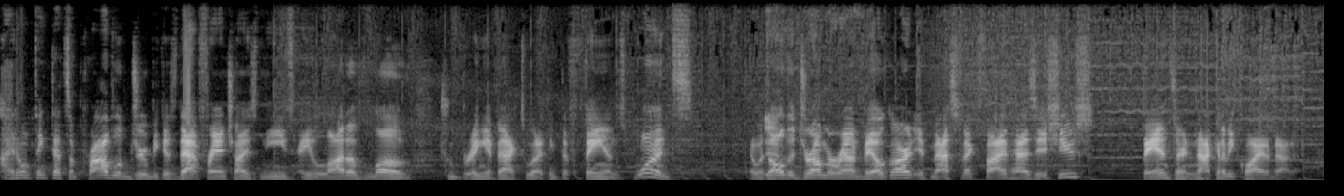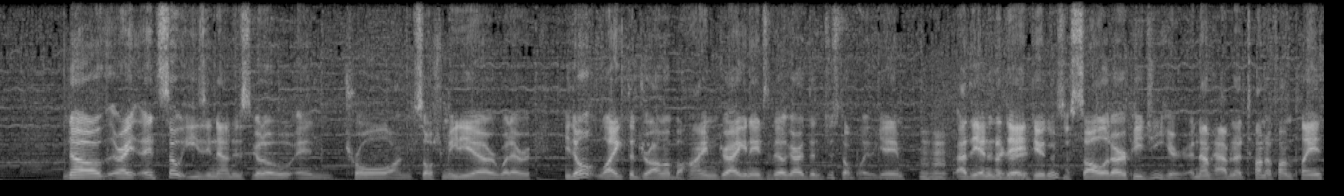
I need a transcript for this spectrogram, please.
I don't think that's a problem, Drew, because that franchise needs a lot of love to bring it back to what I think the fans want. And with yeah. all the drama around Veilguard, if Mass Effect 5 has issues, fans are not going to be quiet about it. No, right? It's so easy now to just go and troll on social media or whatever you don't like the drama behind Dragon Age: The Veilguard, then just don't play the game. Mm-hmm. At the end of the day, dude, there's a solid RPG here, and I'm having a ton of fun playing.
